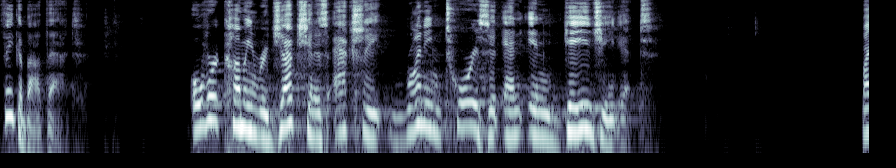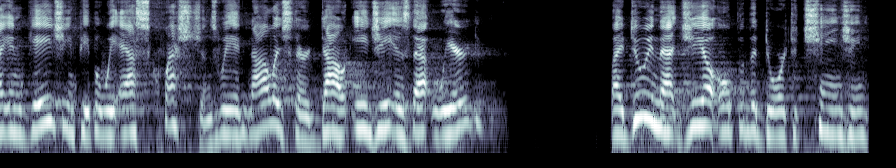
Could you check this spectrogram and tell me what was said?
Think about that. Overcoming rejection is actually running towards it and engaging it. By engaging people, we ask questions. We acknowledge their doubt, e.g., is that weird? By doing that, Jia opened the door to changing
